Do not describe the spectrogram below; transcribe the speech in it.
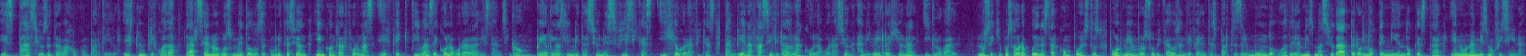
espacios de trabajo compartido. Esto implicó adaptarse a nuevos métodos de comunicación y encontrar formas efectivas de colaborar a distancia. Romper las limitaciones físicas y geográficas también ha facilitado la colaboración a nivel regional y global. Los equipos ahora pueden estar compuestos por miembros ubicados en diferentes partes del mundo o de la misma ciudad, pero no teniendo que estar en una misma oficina,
